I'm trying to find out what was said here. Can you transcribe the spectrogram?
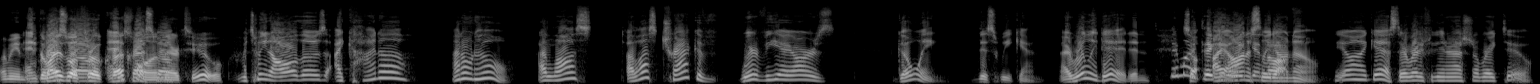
I mean, And they might as well throw Cresswell- Cresswell in there too. between all of those, I kind of I don't know. I lost I lost track of where VAR is going this weekend. I really did, and so. I honestly don't know. Yeah, I guess they're ready for the international break too.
